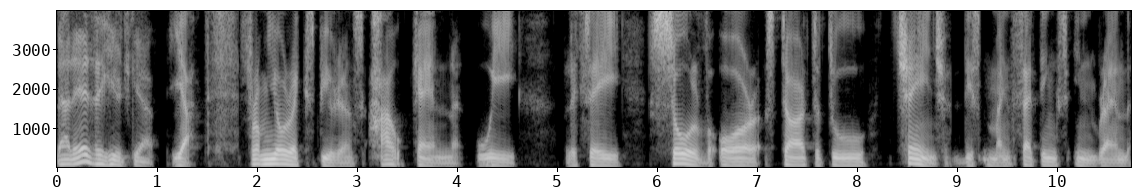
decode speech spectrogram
That is a huge gap. Yeah. From your experience, how can we, let's say, solve or start to change these mindsettings in brand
